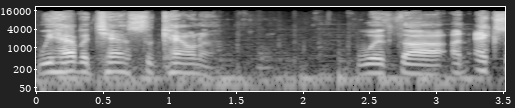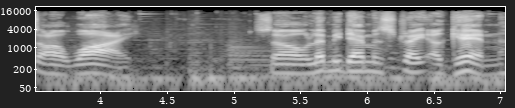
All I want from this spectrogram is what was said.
we have a chance to counter with uh, an X or Y. So let me demonstrate again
